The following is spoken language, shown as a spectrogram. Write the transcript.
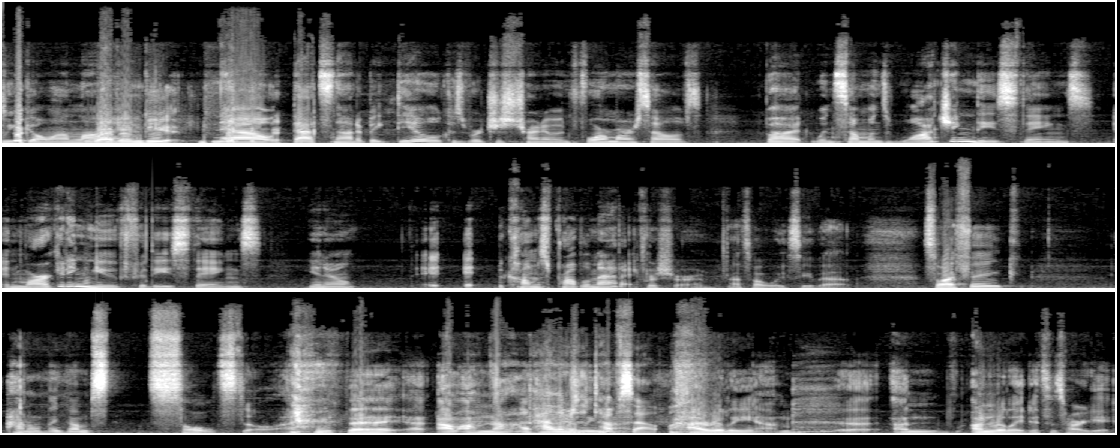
We go online. WebMD it. now, that's not a big deal because we're just trying to inform ourselves. But when someone's watching these things and marketing you for these things, you know, it, it becomes problematic. For sure. I totally see that. So I think, I don't think I'm s- sold still. I think that I, I'm, I'm not. I'm Tyler's a really tough not. sell. I really am. Uh, un, unrelated to Target.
